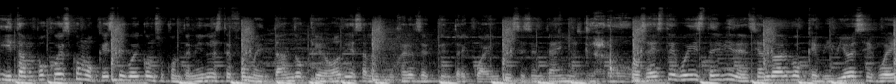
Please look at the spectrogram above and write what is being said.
Y, tampoco es como que este güey con su contenido esté fomentando que odies a las mujeres de entre 40 y 60 años. Claro. O sea, este güey está evidenciando algo que vivió ese güey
